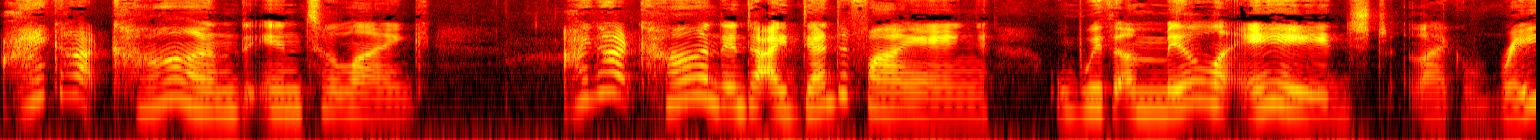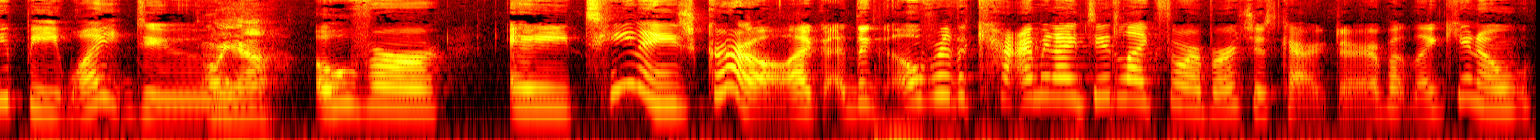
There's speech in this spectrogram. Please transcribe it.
I got conned into like, I got conned into identifying with a middle aged, like, rapey white dude. Oh, yeah. Over a teenage girl. Like, the, over the, char- I mean, I did like Thora Birch's character, but like, you know,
